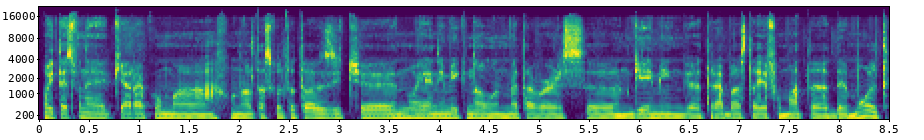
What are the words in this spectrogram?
uite, spune chiar acum uh, un alt ascultător, zice, nu e nimic nou în metaverse, uh, în gaming, treaba asta e fumată de mult.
